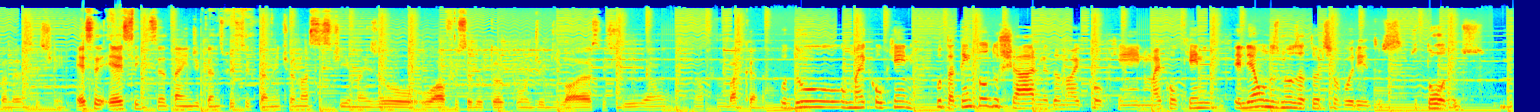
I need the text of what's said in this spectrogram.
quando eu assisti. Esse, esse que você tá indicando especificamente eu não assisti, mas o, o Alf o Sedutor com o Jude Law eu assisti, é um, é um filme bacana. O do Michael Caine, puta, tem todo o charme do Michael Caine. O Michael Caine, ele é um dos meus atores favoritos, de todos de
